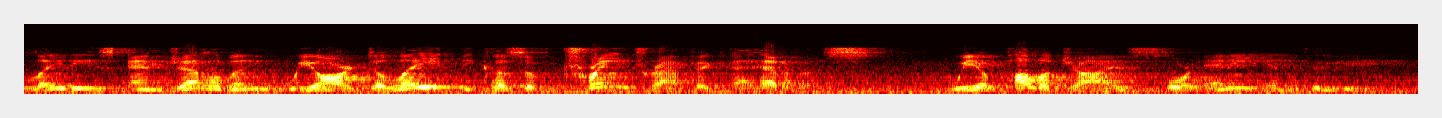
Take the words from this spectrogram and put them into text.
Ladies and gentlemen, we are delayed because of train traffic ahead of us. We apologize for any inconvenience.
